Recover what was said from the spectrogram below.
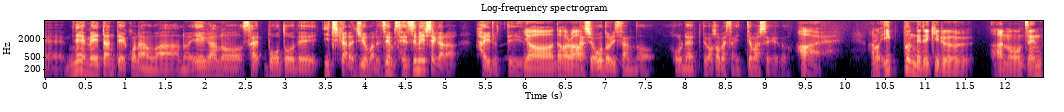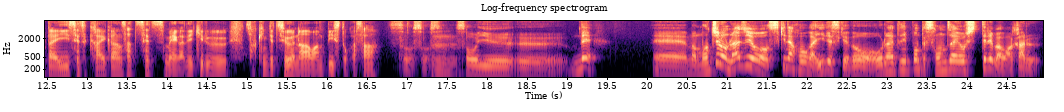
えーね、名探偵コナンはあの映画のさ冒頭で1から10まで全部説明してから入るっていいうやーだから、話をオードリーさんの「オールナイト」で若林さん言ってましたけどはい。あの、1分でできる、あの、全体世界観説明ができる作品って強いよな、ワンピースとかさ。そうそうそう、うんそういうで、えーまあ、もちろんラジオ好きな方がいいですけど「オールナイトニッポン」って存在を知ってれば分かる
